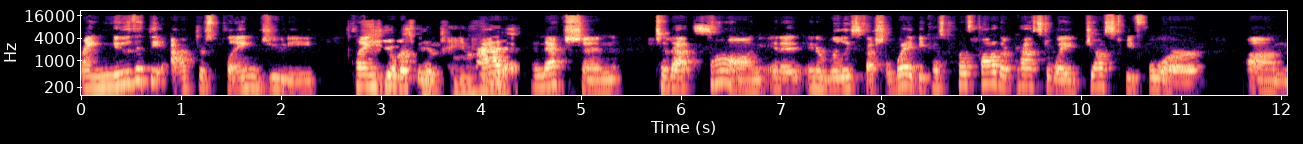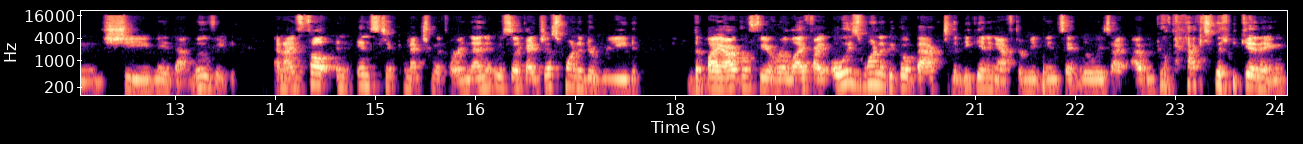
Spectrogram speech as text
I knew that the actress playing Judy playing Dorothy had a connection to that song in a in a really special way because her father passed away just before um, she made that movie, and I felt an instant connection with her. And then it was like I just wanted to read the biography of her life. I always wanted to go back to the beginning after Meet Me in St. Louis. I, I would go back to the beginning,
